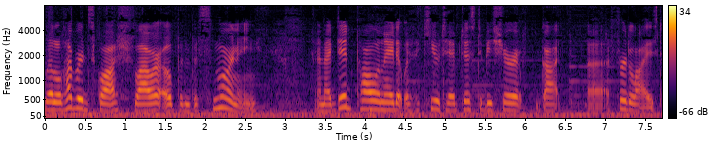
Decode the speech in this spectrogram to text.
little Hubbard squash flower opened this morning. And I did pollinate it with a Q-tip just to be sure it got uh, fertilized.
